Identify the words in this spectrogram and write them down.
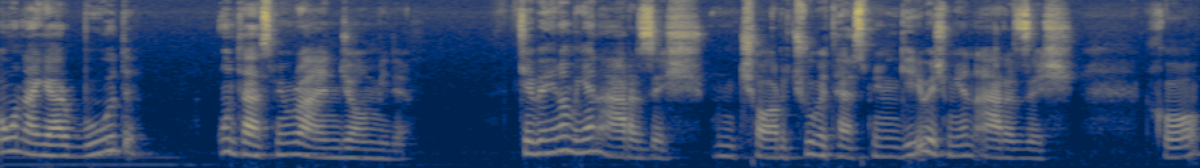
اون اگر بود اون تصمیم رو انجام میده. که به اینا میگن ارزش. اون چارچوب تصمیم گیری بهش میگن ارزش. خب؟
